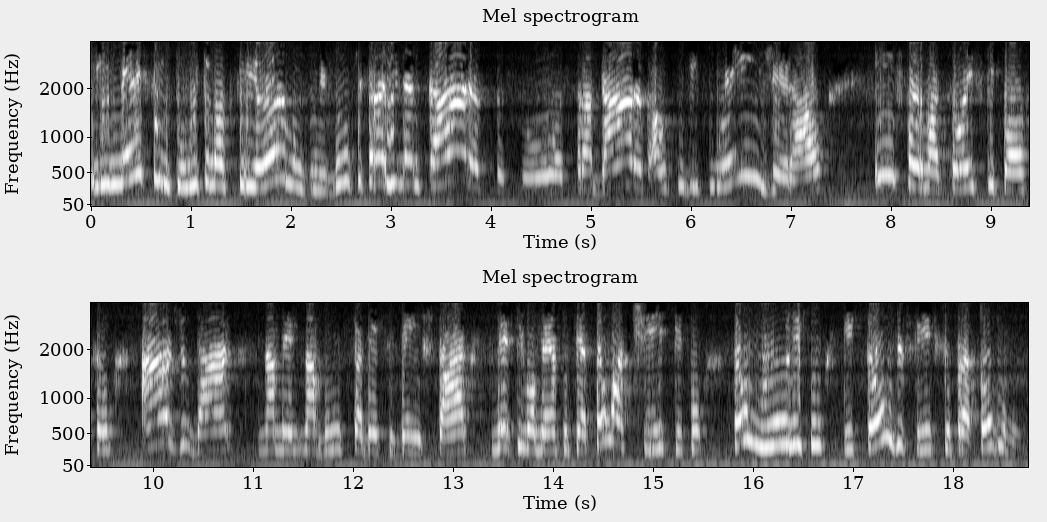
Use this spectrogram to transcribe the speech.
E nesse intuito, nós criamos um e-book para alimentar as pessoas, para dar ao público em geral informações que possam ajudar na, na busca desse bem-estar, nesse momento que é tão atípico, tão único e tão difícil para todo mundo.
